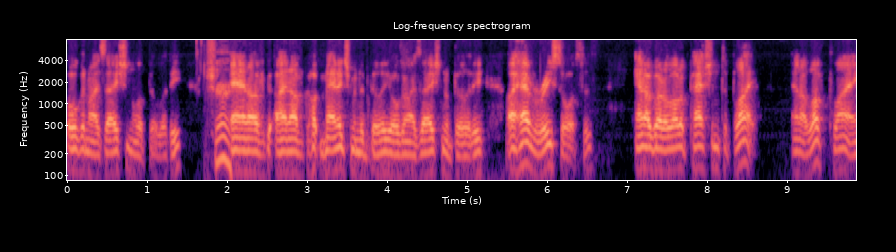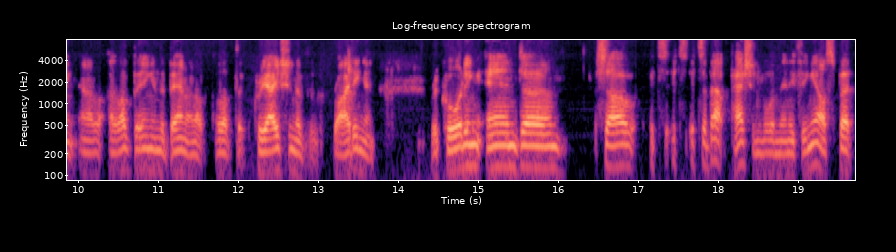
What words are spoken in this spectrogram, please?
organizational ability Sure. and I've and I've got management ability, organizational ability. I have resources, and I've got a lot of passion to play, and I love playing, and I, I love being in the band. I love, I love the creation of the writing and recording, and um, so it's it's it's about passion more than anything else. But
